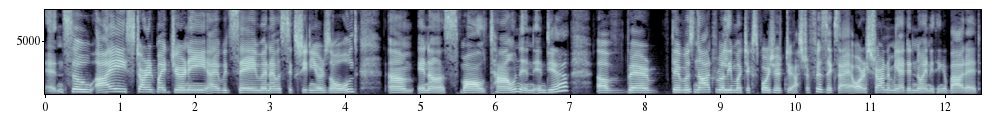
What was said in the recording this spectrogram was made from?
and so I started my journey. I would say when I was 16 years old, um, in a small town in India, where there was not really much exposure to astrophysics or astronomy. I didn't know anything about it.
